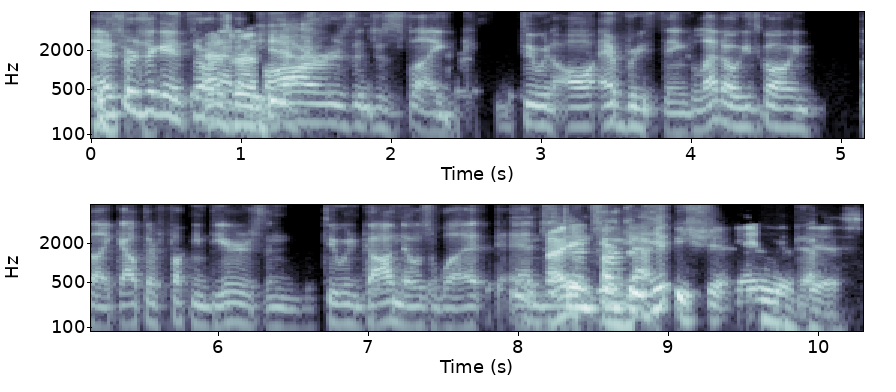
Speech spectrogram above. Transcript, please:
Ezra's are getting thrown out Ezra, of yeah. bars and just like doing all everything. Leto, he's going like out there fucking deers and doing God knows what. And Just doing fucking get hippie shit. Any of Yeah. this.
